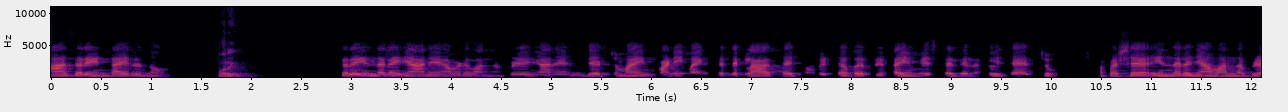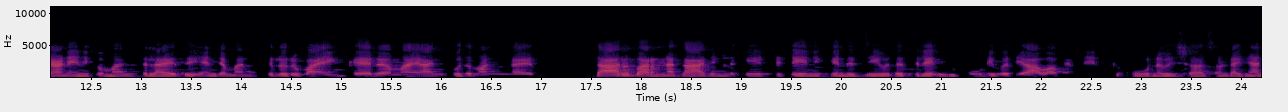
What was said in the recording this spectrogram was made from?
ആ സർ ഉണ്ടായിരുന്നോ. പറയൂ. സാറേ ഇന്നലെ ഞാൻ അവിടെ വന്നപ്പോഴേ ഞാൻ വിചാരിച്ചു മൈൻഡ് മണി മൈൻഡ് സെറ്റ് ക്ലാസ് ആയിരിക്കും കിട്ടുക വെറുതെ ടൈം വേസ്റ്റ് അല്ലേ എന്നൊക്കെ വിചാരിച്ചു. പക്ഷെ ഇന്നലെ ഞാൻ വന്നപ്പോഴാണ് എനിക്ക് മനസ്സിലായത് എന്റെ മനസ്സിലൊരു ഭയങ്കരമായ അത്ഭുതമാണ് ഉണ്ടായത്. സാറ് പറഞ്ഞ കാര്യങ്ങൾ കേട്ടിട്ട് എനിക്ക് എന്റെ ജീവിതത്തിലെ ഒരു കോടിപതി ആവാം എന്ന് എനിക്ക് പൂർണ വിശ്വാസം ഉണ്ടായി. ഞാൻ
